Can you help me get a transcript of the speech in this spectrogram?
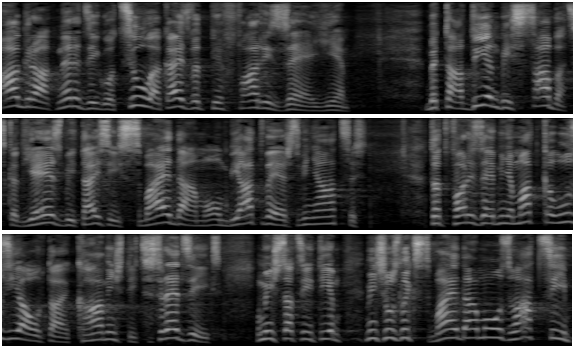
agrāk neredzīgo cilvēku aizved pie farizējiem. Bet tā diena bija sabats, kad Jēzus bija taisījis svaidāmo un bija atvērs viņa acis. Tad farizēji viņam atkal uzjautāja, kā viņš ticis redzīgs. Un viņš sacīja tiem, viņš uzliks svaidāmo uz acīm,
